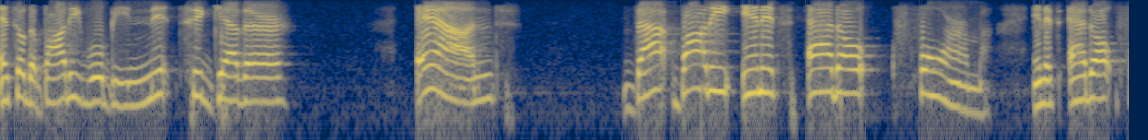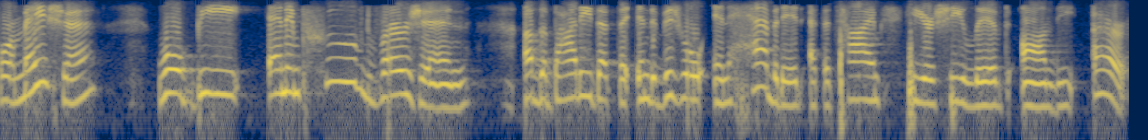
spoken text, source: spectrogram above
And so the body will be knit together and that body in its adult form, in its adult formation, will be an improved version of the body that the individual inhabited at the time he or she lived on the earth.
